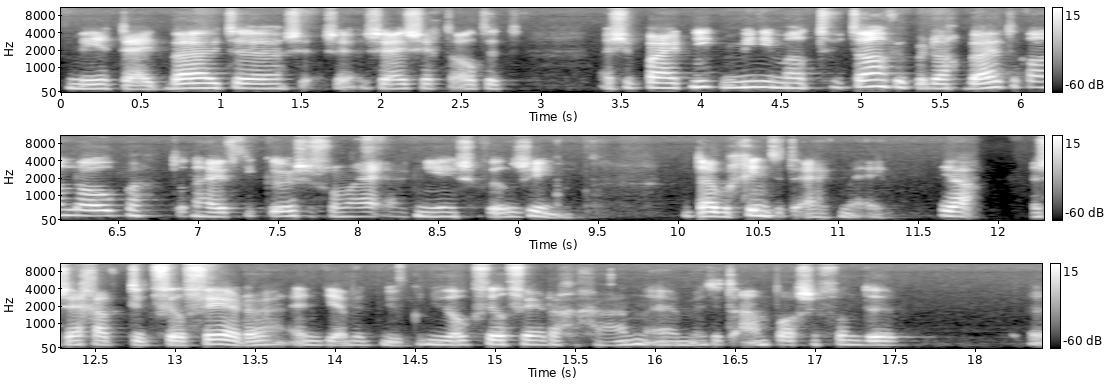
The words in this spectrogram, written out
meer tijd buiten. zij zegt altijd, als je paard niet minimaal 12 uur per dag buiten kan lopen, dan heeft die cursus voor mij eigenlijk niet eens zoveel zin. Want daar begint het eigenlijk mee. Ja. En zij gaat natuurlijk veel verder. En jij bent nu, nu ook veel verder gegaan uh, met het aanpassen van de, uh,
